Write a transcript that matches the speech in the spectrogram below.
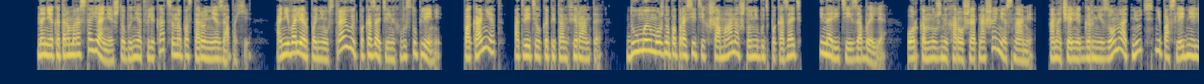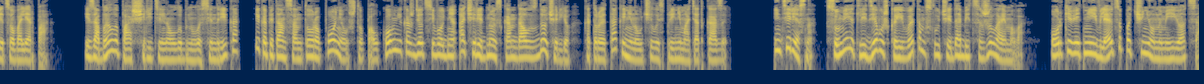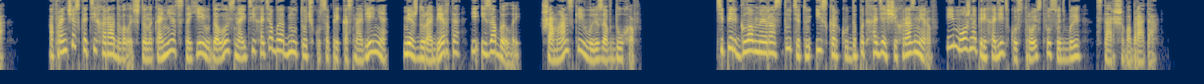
на некотором расстоянии, чтобы не отвлекаться на посторонние запахи. Они Валерпа не устраивают показательных выступлений? Пока нет, ответил капитан Ферранте. Думаю, можно попросить их шамана что-нибудь показать и на Рите Изабелле. Оркам нужны хорошие отношения с нами, а начальник гарнизона отнюдь не последнее лицо Валерпа. Изабелла поощрительно улыбнулась Энрика, и капитан Сантора понял, что полковника ждет сегодня очередной скандал с дочерью, которая так и не научилась принимать отказы. Интересно, сумеет ли девушка и в этом случае добиться желаемого? Орки ведь не являются подчиненными ее отца. А Франческа тихо радовалась, что наконец-то ей удалось найти хотя бы одну точку соприкосновения между Роберто и Изабеллой — шаманский вызов духов. Теперь главное раздуть эту искорку до подходящих размеров, и можно переходить к устройству судьбы старшего брата.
